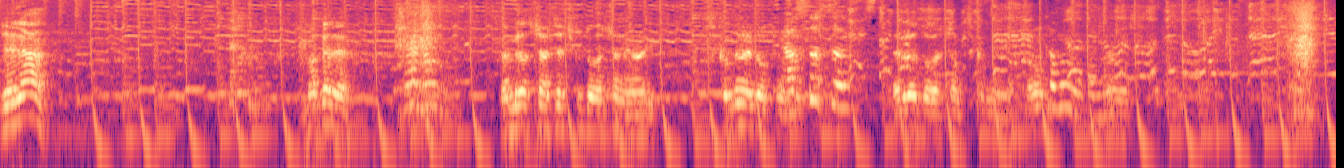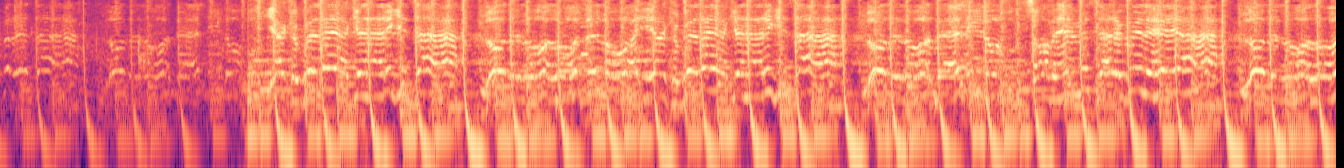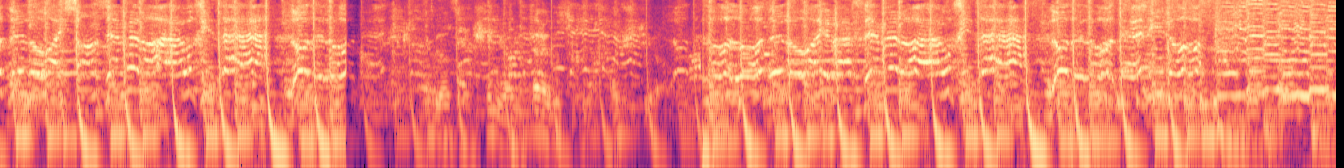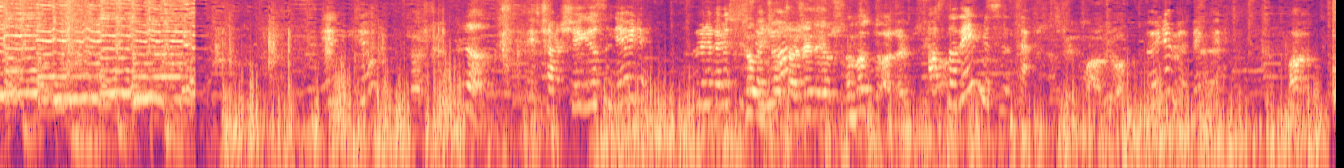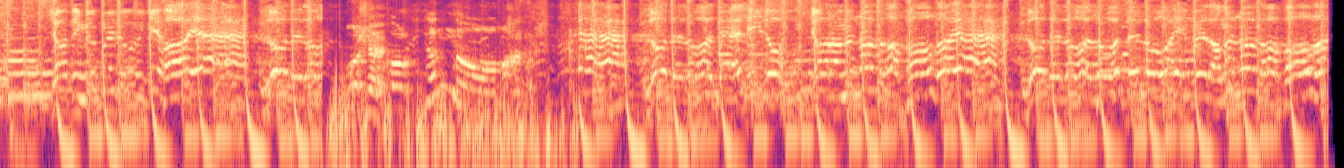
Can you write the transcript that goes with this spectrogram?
Ceylan. Bak hadi. Ben biraz çarşıya çıkıp dolaşacağım ya. Sıkıldım evde oturmak. Hastasın. Ben biraz dolaşacağım sıkıldım ya. Tamam mı? Tamam o zaman. Yerke lo Ne gidiyor? Çarşıya gittin ya. E, çarşıya gidiyorsun. Ne öyle böyle böyle Sen süsleniyor? çarşıya gidiyorsun. Sen nasıl duracaksın? Hasta değil misin sen? Benim abi bak. Öyle mi? Bekle. Bak. Boş ver. Korktun mu?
